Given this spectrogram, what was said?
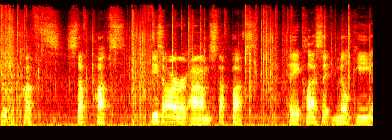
So the puffs, stuffed puffs. These are um, stuffed puffs. A classic milky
